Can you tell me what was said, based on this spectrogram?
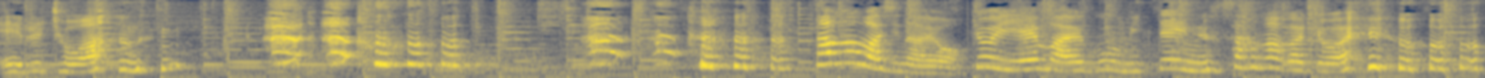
애를 좋아하는 사과 맛이 나요. 저 얘 말고 밑에 있는 사과가 좋아해요.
